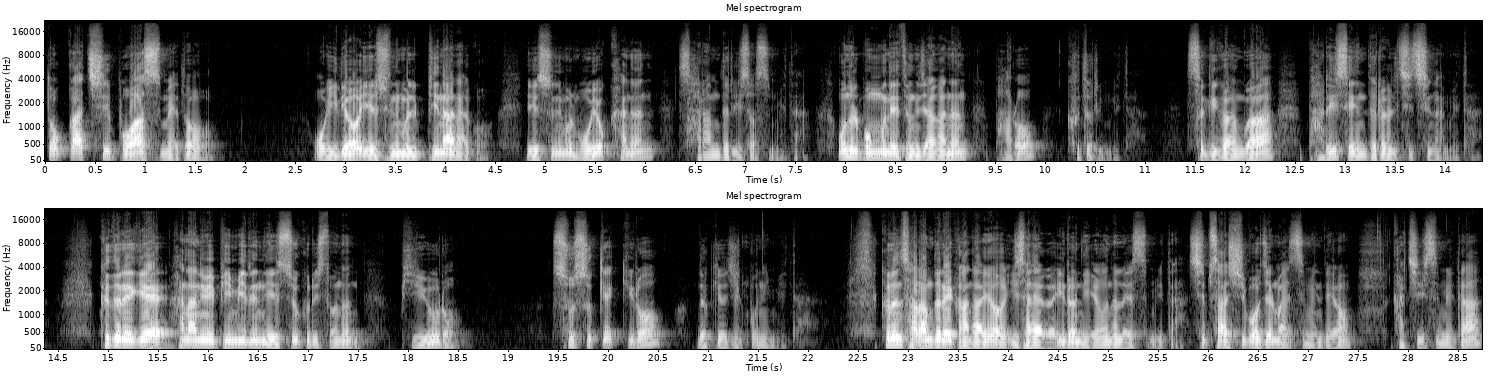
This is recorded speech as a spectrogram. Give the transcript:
똑같이 보았음에도 오히려 예수님을 비난하고 예수님을 모욕하는 사람들이 있었습니다. 오늘 본문에 등장하는 바로 그들입니다. 서기관과 바리새인들을 지칭합니다. 그들에게 하나님의 비밀인 예수 그리스도는 비유로 수수께끼로 느껴질 뿐입니다. 그런 사람들에 관하여 이사야가 이런 예언을 했습니다. 14, 15절 말씀인데요. 같이 있습니다.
